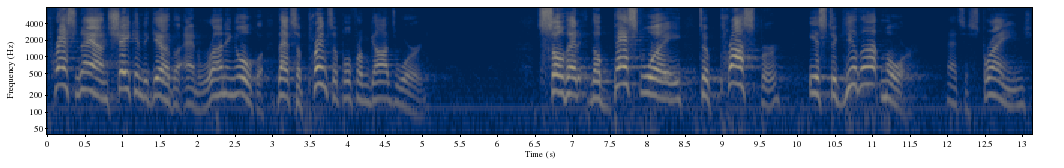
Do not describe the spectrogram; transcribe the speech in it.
pressed down, shaken together, and running over. That's a principle from God's Word. So that the best way to prosper is to give up more. That's a strange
